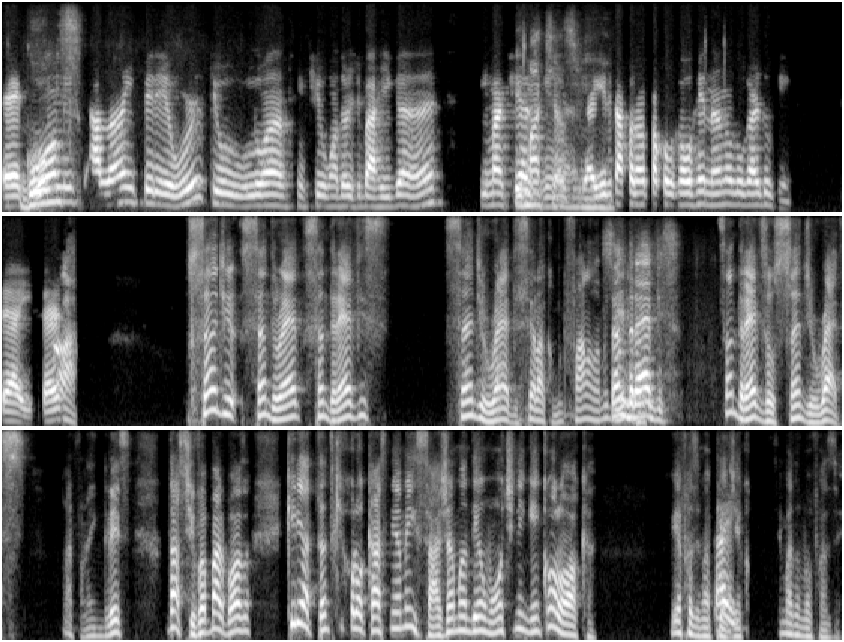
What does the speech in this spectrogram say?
É, Gomes, Gomes Alain e Pereur, que o Luan sentiu uma dor de barriga antes, e Matias, e Matias Vinha. E aí ele tá falando para colocar o Renan no lugar do Vinho. Até aí, certo? Ah, Sandy, Sandreves, Sandreves, Sandy Reves, sei lá como que fala o nome Sandreves. dele. Sandreves ou Sandy Reves, vai falar em inglês, da Silva Barbosa. Queria tanto que colocasse minha mensagem. Já mandei um monte e ninguém coloca. Eu ia fazer uma tá piadinha, mas não vou fazer.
